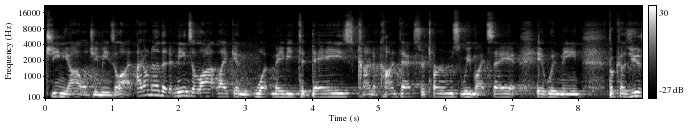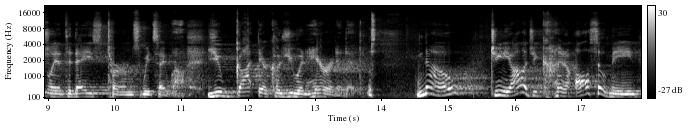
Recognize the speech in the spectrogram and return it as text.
Genealogy means a lot. I don't know that it means a lot like in what maybe today's kind of context or terms we might say it, it would mean, because usually in today's terms we'd say, well, you got there because you inherited it. No, genealogy kind of also mean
